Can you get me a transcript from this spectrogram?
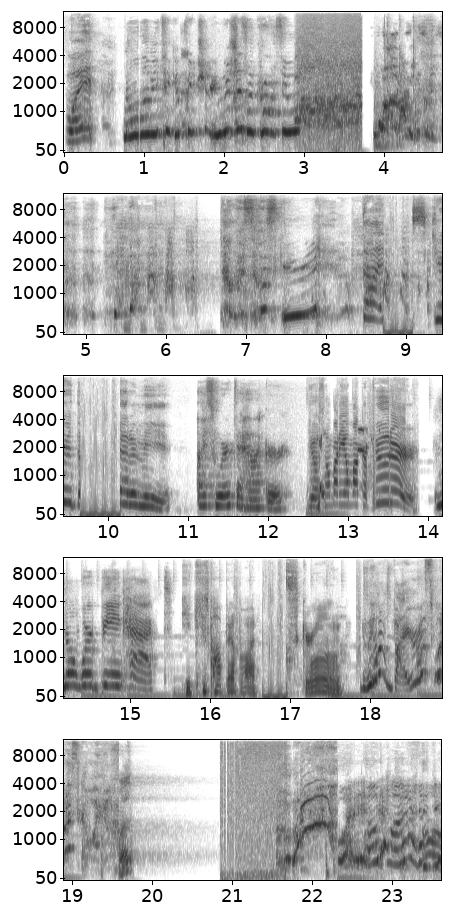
What? No, let me take a picture. It was just across yours. that was so scary. That scared the out of me. I swear it's a hacker. Yo, somebody on my computer. No, we're being hacked. He keeps popping up on my screen. Do we have a virus? What is going on? What? Ah! What is that? Did you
